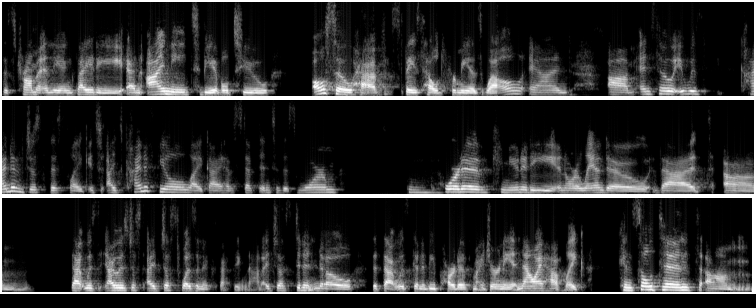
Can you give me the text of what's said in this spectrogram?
this trauma and the anxiety, and I need to be able to also have space held for me as well. And um, and so it was kind of just this like it's i kind of feel like i have stepped into this warm supportive community in orlando that um that was i was just i just wasn't expecting that i just didn't mm. know that that was going to be part of my journey and now i have like consultants um,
